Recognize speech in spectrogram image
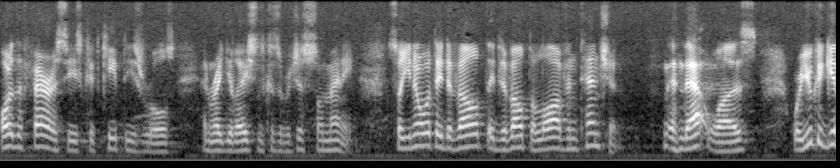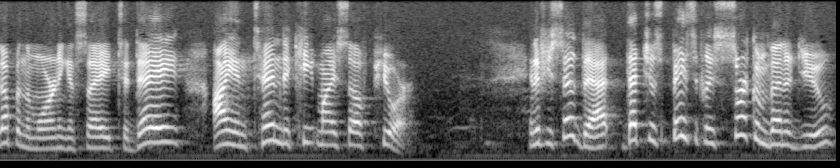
or the Pharisees could keep these rules and regulations because there were just so many. So, you know what they developed? They developed a law of intention. And that was where you could get up in the morning and say, Today I intend to keep myself pure. And if you said that, that just basically circumvented you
